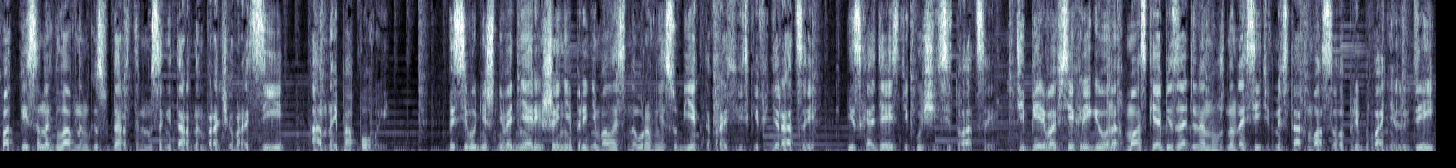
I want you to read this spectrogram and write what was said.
подписано главным государственным санитарным врачом России Анной Поповой. До сегодняшнего дня решение принималось на уровне субъектов Российской Федерации, исходя из текущей ситуации. Теперь во всех регионах маски обязательно нужно носить в местах массового пребывания людей,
